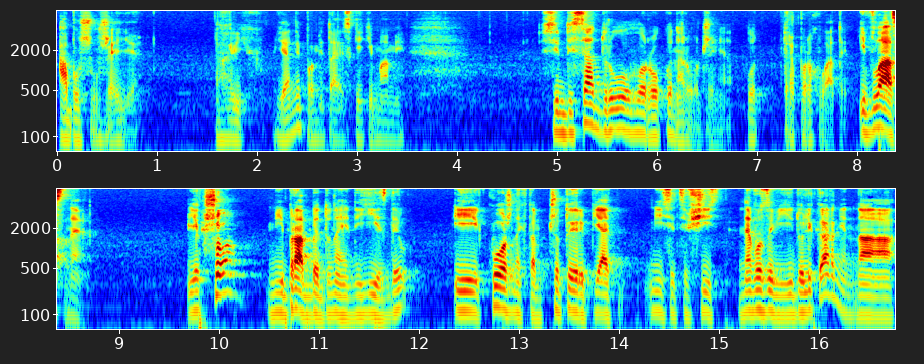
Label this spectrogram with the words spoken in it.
або ж вже є гріх. Я не пам'ятаю, скільки мамі. 72-го року народження. От треба порахувати. І власне, якщо мій брат би до неї не їздив, і кожних там 4-5 місяців, 6 не возив її до лікарні на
